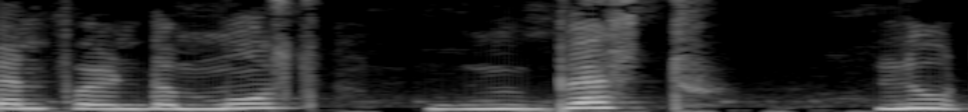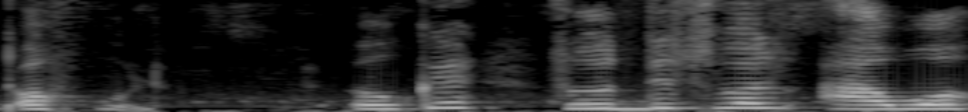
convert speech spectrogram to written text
can find the most best loot of wood. Okay? So this was our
